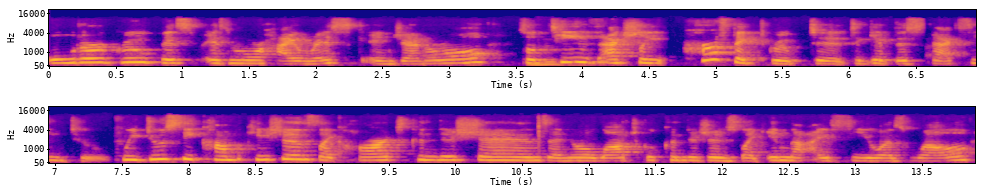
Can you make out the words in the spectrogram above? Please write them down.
older group is is more high risk in general so mm-hmm. teens actually perfect group to, to give this vaccine to. We do see complications like heart conditions and neurological conditions like in the ICU as well.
